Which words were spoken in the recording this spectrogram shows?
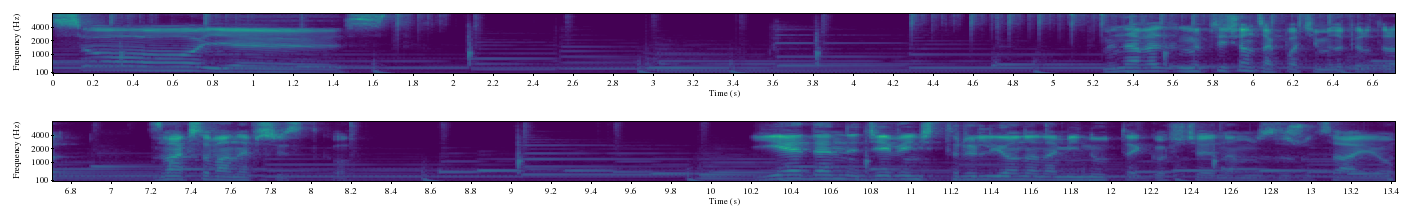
Co jest? My nawet, my w tysiącach płacimy, dopiero teraz zmaksowane wszystko. 1,9 tryliona na minutę goście nam zrzucają.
